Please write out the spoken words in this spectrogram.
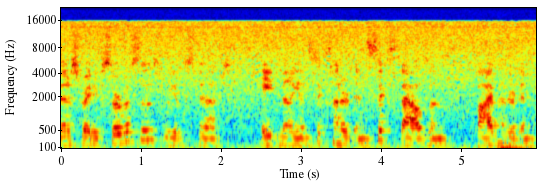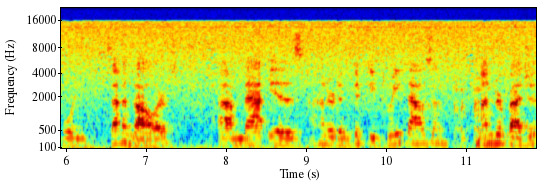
Administrative services, we have spent eight million, six hundred and six thousand, five hundred and forty-seven dollars. Um, that is hundred and fifty-three thousand under budget,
